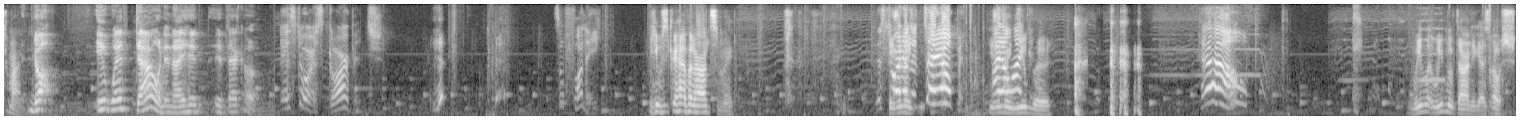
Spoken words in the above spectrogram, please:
Come on. no, it went down and I hit it back up. This door is garbage. so funny. He was grabbing onto me. This door doesn't stay open. He's I in don't a like U it. mood. Help! We we moved on, you guys. Oh sh.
